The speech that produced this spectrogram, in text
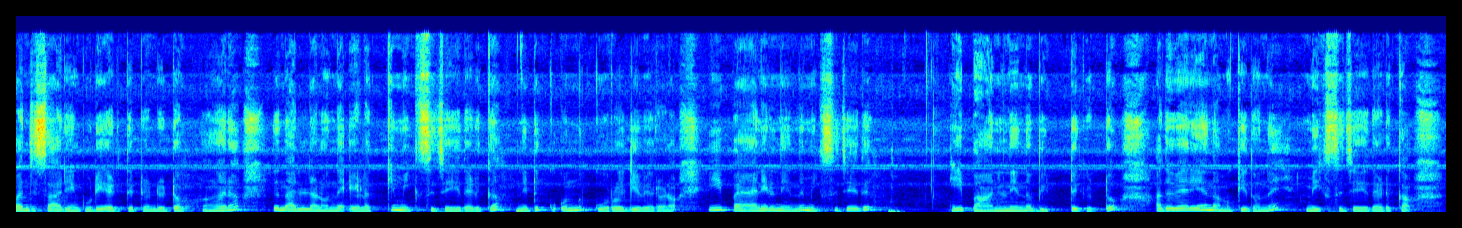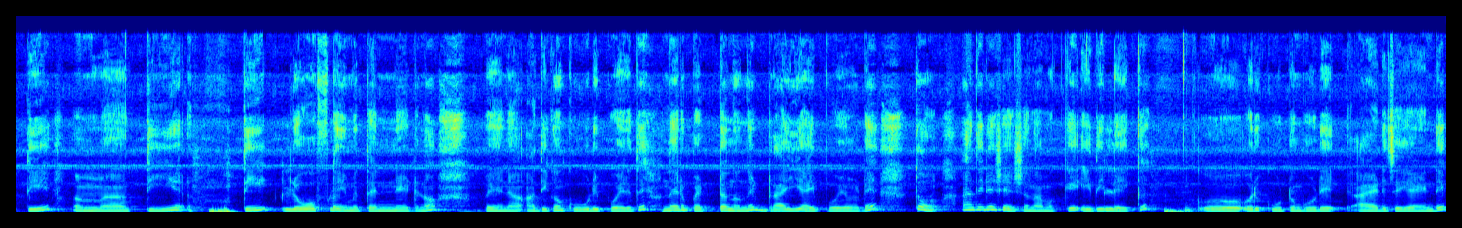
പഞ്ചസാരയും കൂടി എടുത്തിട്ടുണ്ട് കേട്ടോ. അങ്ങനെ ഇത് നല്ലോണം ഒന്ന് ഇളക്കി മിക്സ് ചെയ്തെടുക്കുക. എന്നിട്ട് ഒന്ന് കുറുകി വരണം. ഈ പാനിൽ നിന്ന് മിക്സ് ചെയ്ത് ഈ പാനിൽ നിന്ന് വിട്ട് കിട്ടും. അതുവരെ നമുക്കിതൊന്ന് മിക്സ് ചെയ്തെടുക്കാം. തീ തീ തീ ലോ ഫ്ലെയിമിൽ തന്നെ ഇടണം. പിന്നെ അധികം കൂടിപ്പോയരുത്. അന്നേരം പെട്ടെന്നൊന്ന് ഡ്രൈ ആയിപ്പോയോടെ തോന്നും. അതിനുശേഷം നമുക്ക് ഇതിലേക്ക് ഒരു കൂട്ടും കൂടി ആഡ് ചെയ്യാണ്ട്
